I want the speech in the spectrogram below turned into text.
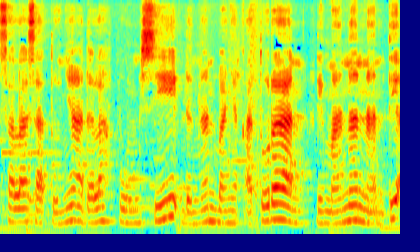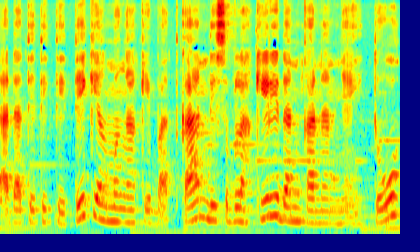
Salah satunya adalah fungsi dengan banyak aturan, di mana nanti ada titik-titik yang mengakibatkan di sebelah kiri dan kanannya itu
